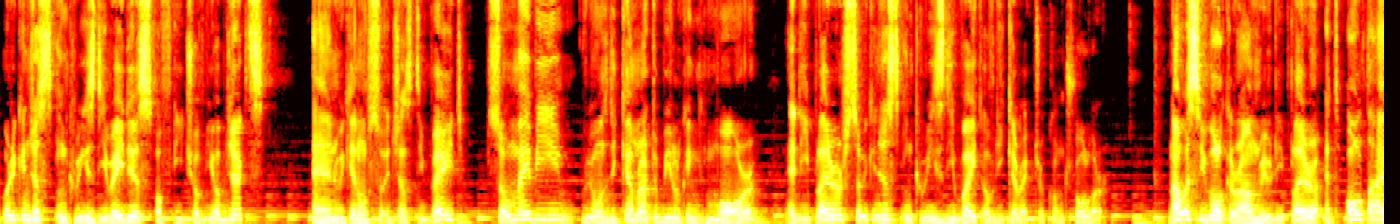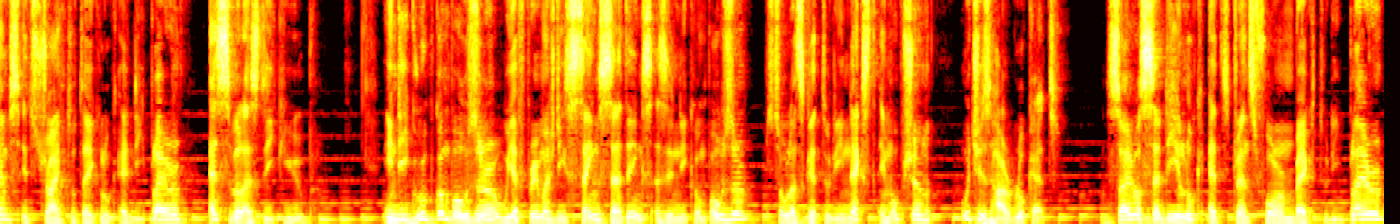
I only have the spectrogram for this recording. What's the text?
where you can just increase the radius of each of the objects, and we can also adjust the weight, so maybe we want the camera to be looking more at the player, so we can just increase the weight of the character controller. Now as we walk around with the player, at all times it's trying to take a look at the player as well as the cube. In the group composer we have pretty much the same settings as in the composer, so let's get to the next aim option, which is hard look at. So I will set the look at transform back to the player,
